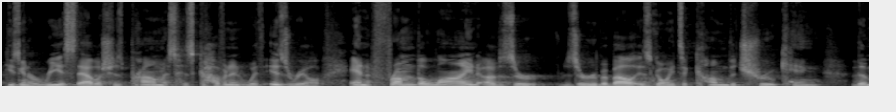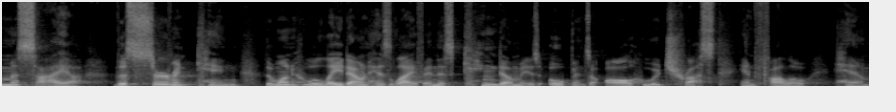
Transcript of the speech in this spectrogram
he's going to reestablish his promise, his covenant with Israel. And from the line of Zer- Zerubbabel is going to come the true king, the Messiah, the servant king, the one who will lay down his life. And this kingdom is open to all who would trust and follow him.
